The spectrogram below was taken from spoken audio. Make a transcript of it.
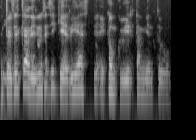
Entonces, Claudia, no sé si querrías eh, concluir también tú.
